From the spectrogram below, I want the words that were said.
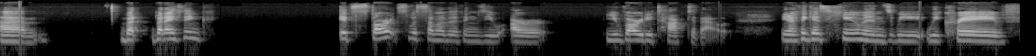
Um, but but I think it starts with some of the things you are you've already talked about you know i think as humans we we crave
